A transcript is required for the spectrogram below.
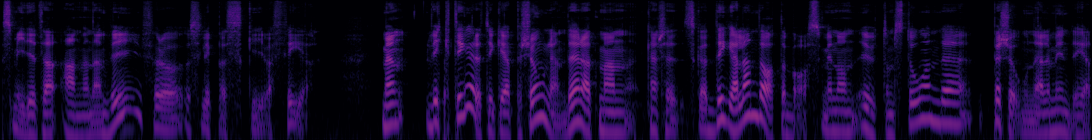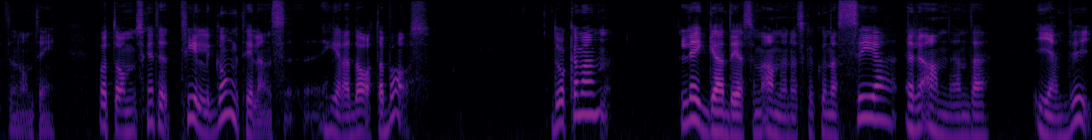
smidigt att använda en vy för att slippa skriva fel. Men viktigare tycker jag personligen, det är att man kanske ska dela en databas med någon utomstående person eller myndighet eller någonting. Och att de ska inte ha tillgång till ens hela databas. Då kan man lägga det som användaren ska kunna se eller använda i en vy.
